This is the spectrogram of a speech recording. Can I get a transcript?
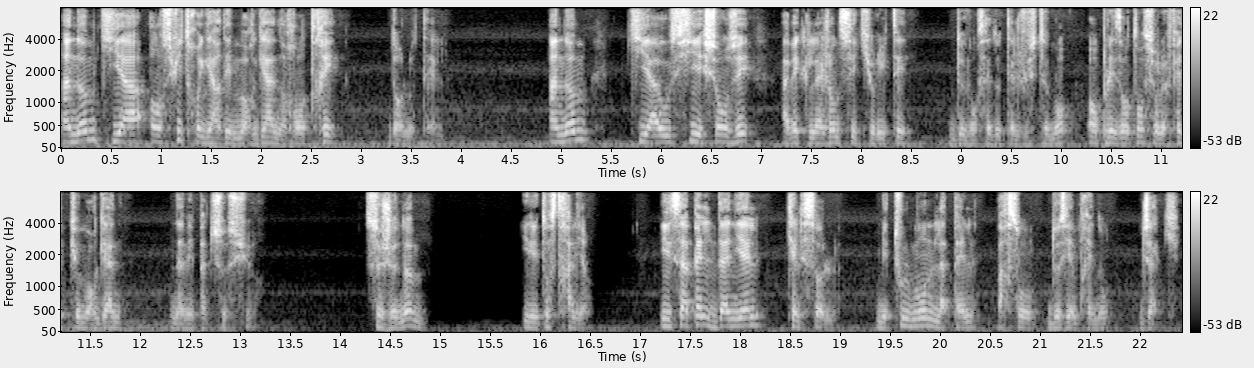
Un homme qui a ensuite regardé Morgan rentrer dans l'hôtel. Un homme qui a aussi échangé avec l'agent de sécurité devant cet hôtel justement, en plaisantant sur le fait que Morgan n'avait pas de chaussures. Ce jeune homme, il est australien. Il s'appelle Daniel Kelsol, mais tout le monde l'appelle par son deuxième prénom, Jack.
